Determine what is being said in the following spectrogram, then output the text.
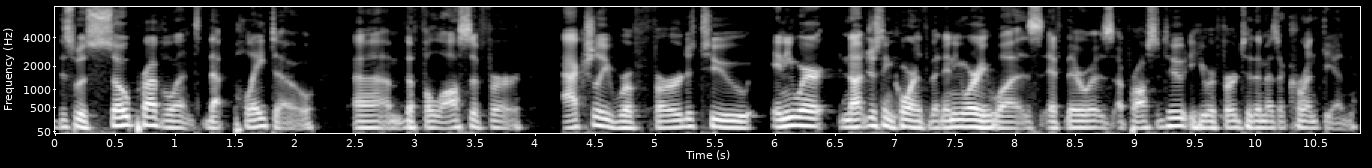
this was so prevalent that Plato, um, the philosopher, actually referred to anywhere, not just in Corinth, but anywhere he was, if there was a prostitute, he referred to them as a Corinthian,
